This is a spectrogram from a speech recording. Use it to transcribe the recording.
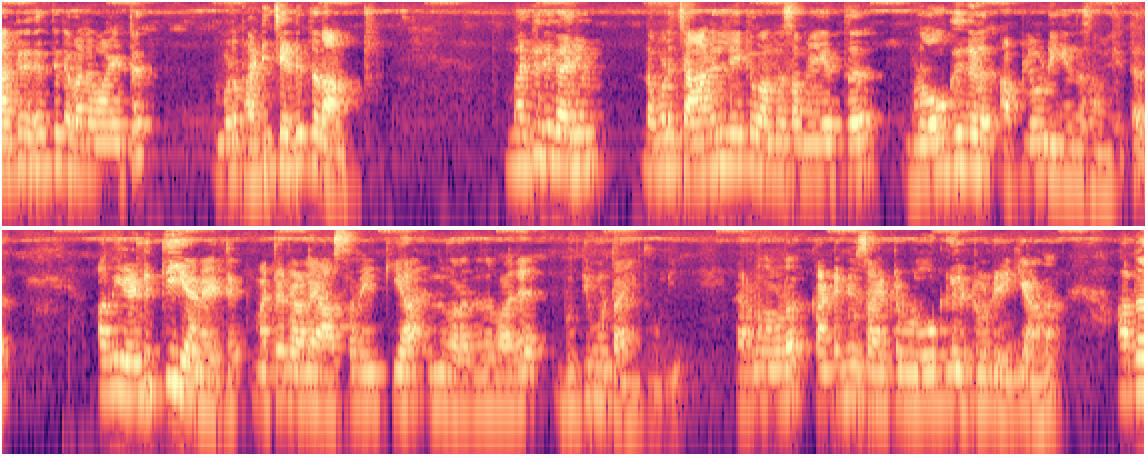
ആഗ്രഹത്തിന്റെ ഫലമായിട്ട് നമ്മൾ പഠിച്ചെടുത്തതാണ്. മറ്റൊരു കാര്യം നമ്മൾ ചാനലിലേക്ക് വന്ന സമയത്ത് വ്ളോഗുകൾ അപ്ലോഡ് ചെയ്യുന്ന സമയത്ത് അത് എഡിറ്റ് ചെയ്യാനായിട്ട് മറ്റൊരാളെ ആശ്രയിക്കുക എന്ന് പറയുന്നത് വളരെ ബുദ്ധിമുട്ടായി തോന്നി. കാരണം നമ്മൾ കണ്ടിന്യൂസ് ആയിട്ട് വ്ളോഗുകൾ ഇട്ടുകൊണ്ടിരിക്കുകയാണ്. അത്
